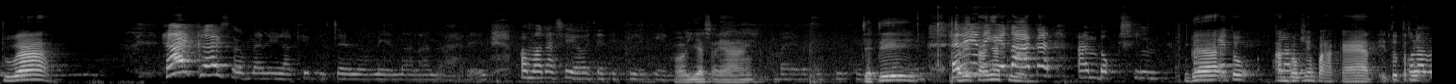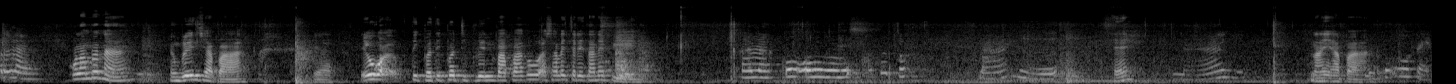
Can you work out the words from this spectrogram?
dua. Hai guys, kembali lagi di channel Menalan hari ini. Terima kasih ya udah dibeliin. Oh iya sayang. Jadi Hari ceritanya ini kita akan unboxing. Enggak, paket itu kolam- unboxing paket. Itu kolam renang. kolam renang. Yang beliin siapa? Ya. Itu kok tiba-tiba dibeliin papaku asalnya ceritanya piye? Karena aku oh, apa tuh? Naik, Eh? naik. Naik apa? Aku urep.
